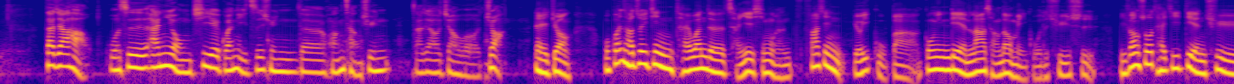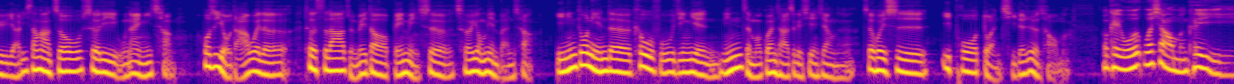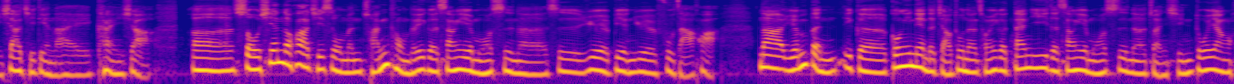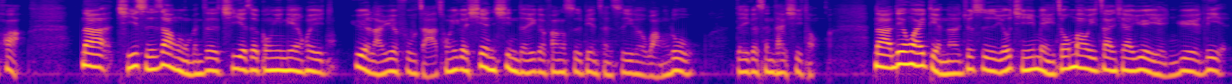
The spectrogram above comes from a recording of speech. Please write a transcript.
大家好，我是安永企业管理咨询的黄长勋，大家要叫我 John。哎，John。我观察最近台湾的产业新闻，发现有一股把供应链拉长到美国的趋势。比方说，台积电去亚利桑那州设立五纳米厂，或是友达为了特斯拉准备到北美设车用面板厂。以您多年的客户服务经验，您怎么观察这个现象呢？这会是一波短期的热潮吗？OK，我我想我们可以以下几点来看一下。呃，首先的话，其实我们传统的一个商业模式呢，是越变越复杂化。那原本一个供应链的角度呢，从一个单一的商业模式呢，转型多样化。那其实让我们的企业这供应链会越来越复杂，从一个线性的一个方式变成是一个网络的一个生态系统。那另外一点呢，就是尤其美中贸易战现在越演越烈。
